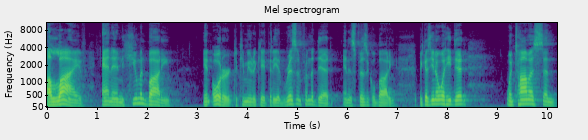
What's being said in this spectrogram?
alive and in human body in order to communicate that he had risen from the dead in his physical body. Because you know what he did? When Thomas and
